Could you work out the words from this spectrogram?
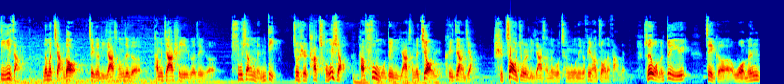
第一章。那么讲到这个李嘉诚，这个他们家是一个这个书香门第，就是他从小他父母对李嘉诚的教育，可以这样讲。是造就了李嘉诚能够成功的一个非常重要的法门，所以我们对于这个我们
